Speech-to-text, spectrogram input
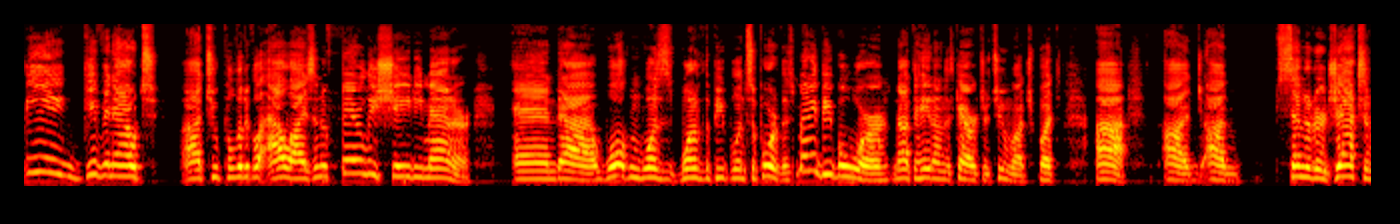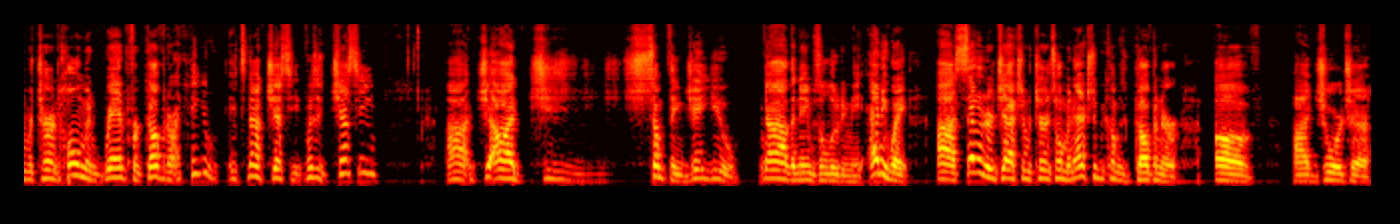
being given out uh, to political allies in a fairly shady manner. And uh, Walton was one of the people in support of this. Many people were, not to hate on his character too much, but uh, uh, um, Senator Jackson returned home and ran for governor. I think it, it's not Jesse. Was it Jesse? Uh, J- uh something. J U. Ah, the name's eluding me. Anyway, uh, Senator Jackson returns home and actually becomes governor of uh, Georgia.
